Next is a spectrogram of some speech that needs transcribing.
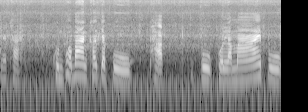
เนี่ยค่ะ คุณพ่อบ้านเขาจะปลูกผักปลูกผลไม้ปลูก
